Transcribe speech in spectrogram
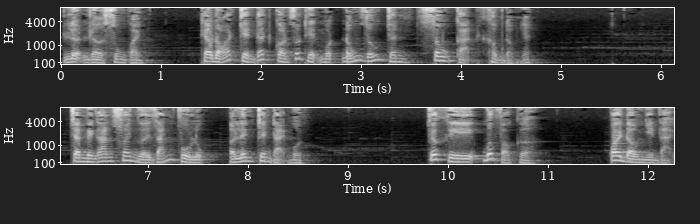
Lượn lờ xung quanh. Theo đó, trên đất còn xuất hiện một đống dấu chân Sâu cạn không đồng nhất. Trần Bình An xoay người dán phù lục Ở lên trên đại môn. Trước khi bước vào cửa Quay đầu nhìn lại,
